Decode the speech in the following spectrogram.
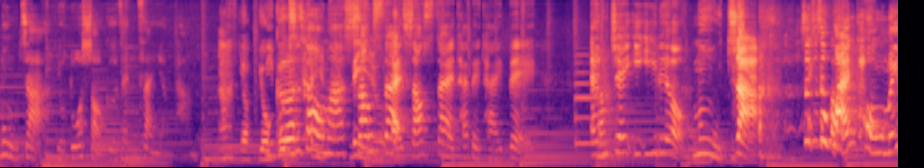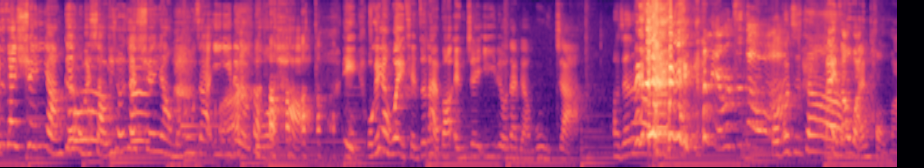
木栅有多少歌在赞扬他们？啊、有有歌你知道吗？Southside，Southside，台北，台北。MJ 一一六木栅，这就是顽童。我们一直在宣扬，跟我们小英雄在宣扬我们木栅一一六有多好。哎，我跟你讲，我以前真的还不知道 MJ 一一六代表木栅。哦，真的吗？你看你也不知道啊？我不知道。那你知道顽童吗？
